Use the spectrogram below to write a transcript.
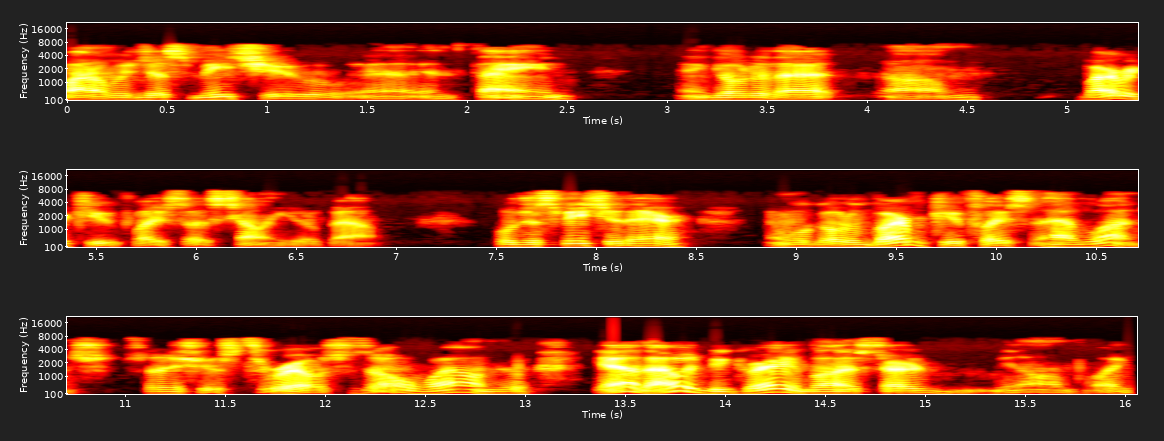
why don't we just meet you in, in Thane and go to that um, barbecue place I was telling you about? We'll just meet you there and we'll go to the barbecue place and have lunch. So she was thrilled. She said, "Oh wow, yeah, that would be great." But I started, you know, like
